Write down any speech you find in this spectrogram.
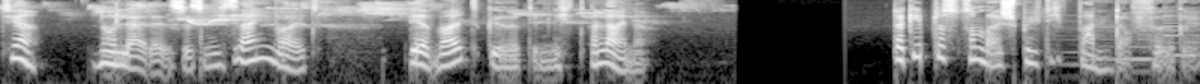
Tja, nur leider ist es nicht sein Wald. Der Wald gehört ihm nicht alleine. Da gibt es zum Beispiel die Wandervögel.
